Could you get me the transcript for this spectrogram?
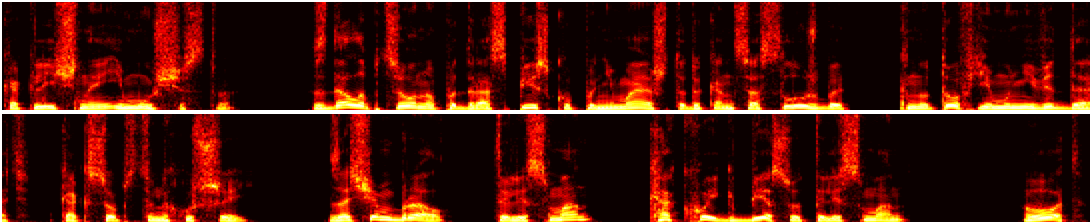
как личное имущество. Сдал опциону под расписку, понимая, что до конца службы кнутов ему не видать, как собственных ушей. Зачем брал? Талисман? Какой к бесу талисман? Вот,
